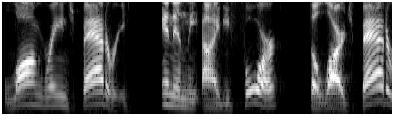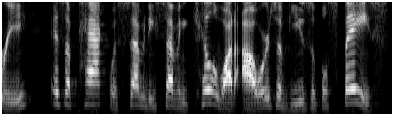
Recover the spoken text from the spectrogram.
long range battery, and in the ID4, the large battery is a pack with 77 kilowatt hours of usable space.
